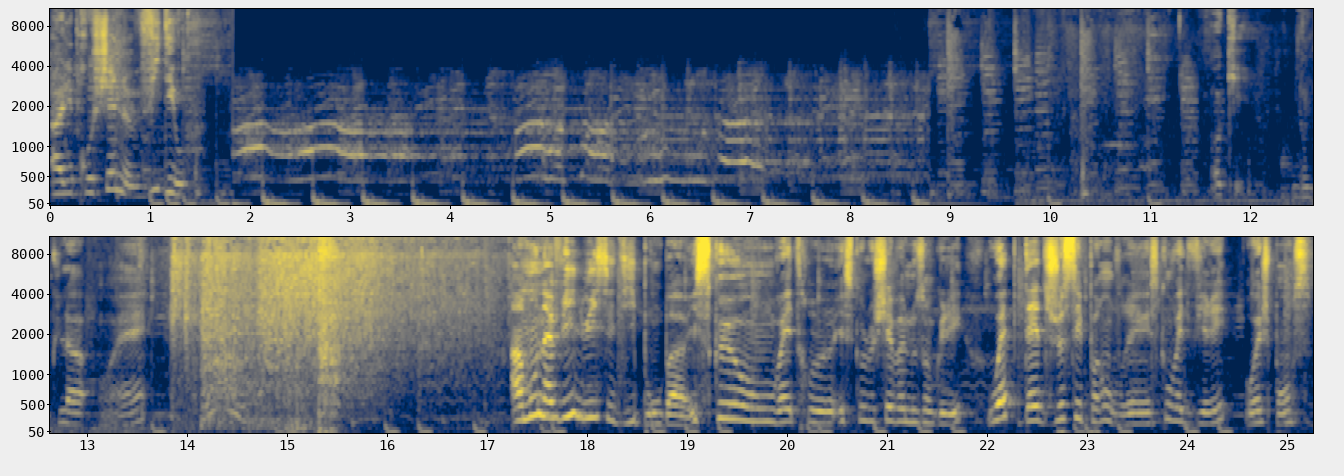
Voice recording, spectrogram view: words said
Allez, prochaine vidéo. Ok. Donc là, ouais. À mon avis, lui, s'est dit bon bah, est-ce que on va être, euh, est-ce que le chef va nous engueuler? Ouais, peut-être, je sais pas en vrai. Est-ce qu'on va être viré? Ouais, je pense.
